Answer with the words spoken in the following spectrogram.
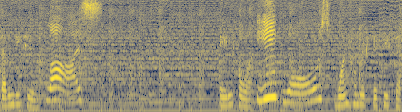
72, plus 84, equals 156.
